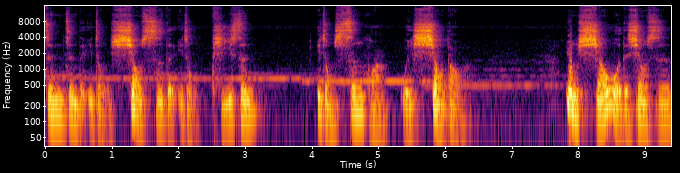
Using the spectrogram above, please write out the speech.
真正的一种孝思的一种提升，一种升华为孝道啊！用小我的孝思。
